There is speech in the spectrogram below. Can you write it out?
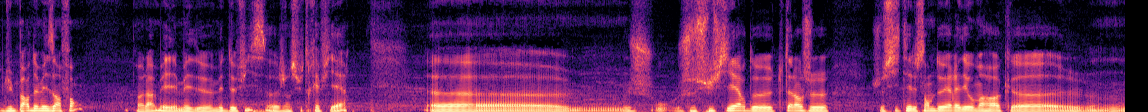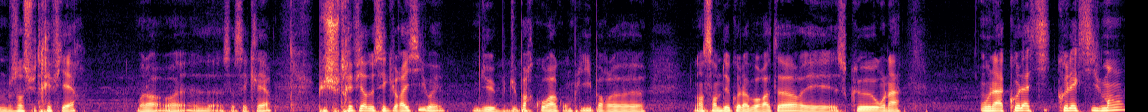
D'une part de mes enfants, voilà, mes, mes, deux, mes deux fils, euh, j'en suis très fier. Euh, je, suis fier de. Tout à l'heure, je, je, citais le centre de RD au Maroc, euh, j'en suis très fier. Voilà, ouais, ça c'est clair. Puis je suis très fier de Secure ouais, du, parcours accompli par l'ensemble des collaborateurs et ce qu'on a, on a collectivement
